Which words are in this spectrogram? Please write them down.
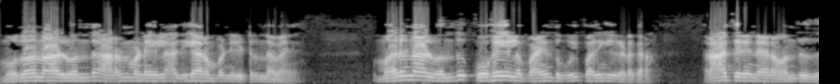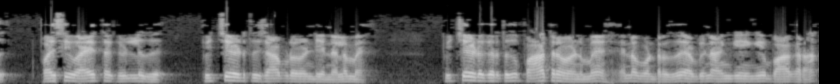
முதல் நாள் வந்து அரண்மனையில் அதிகாரம் பண்ணிக்கிட்டு இருந்தவன். மறுநாள் வந்து குகையில் பயந்து போய் பதுங்கி கிடக்கிறான். ராத்திரி நேரம் வந்தது. பசி வயத்தை கிள்ளுது. பிச்சை எடுத்து சாப்பிட வேண்டிய நிலைமை. பிச்சை எடுக்கிறதுக்கு பாத்திரம் வேணுமே? என்ன பண்ணுறது அப்படின்னு அங்கேயும் இங்கேயும் பார்க்குறான்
